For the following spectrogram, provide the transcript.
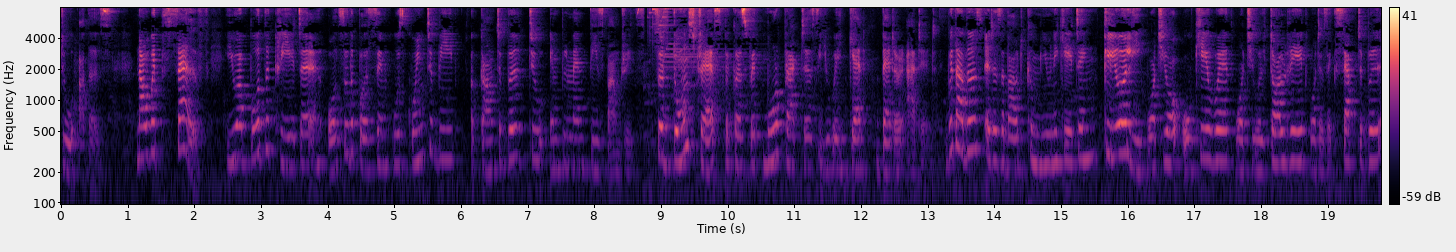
to others. Now, with self, you are both the creator and also the person who's going to be accountable to implement these boundaries. So don't stress because with more practice, you will get better at it. With others, it is about communicating clearly what you're okay with, what you will tolerate, what is acceptable,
